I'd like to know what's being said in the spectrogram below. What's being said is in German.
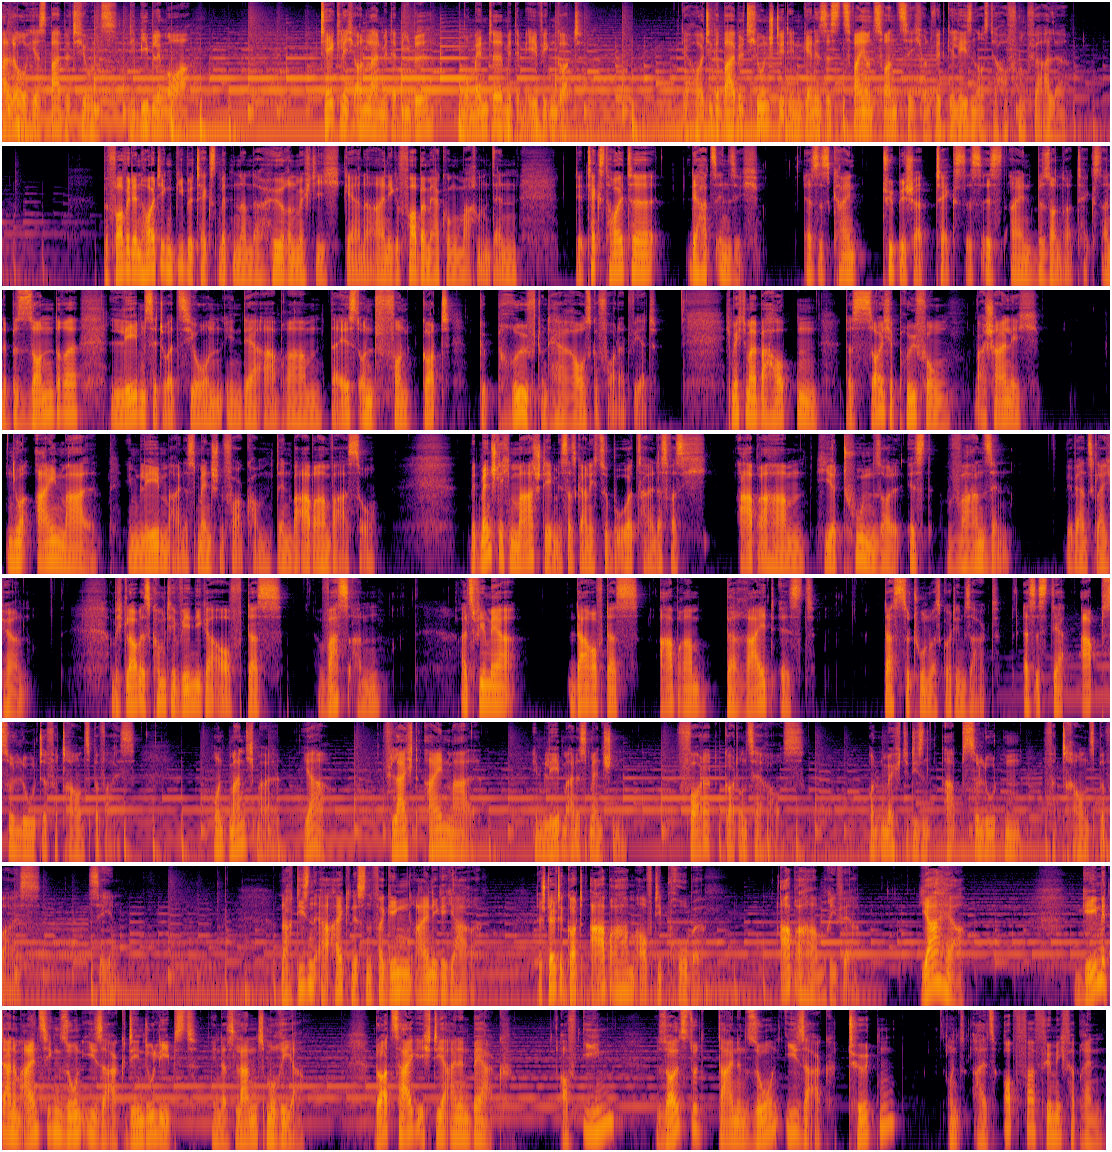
Hallo, hier ist Bible Tunes, die Bibel im Ohr. Täglich online mit der Bibel, Momente mit dem ewigen Gott. Der heutige Bible Tune steht in Genesis 22 und wird gelesen aus der Hoffnung für alle. Bevor wir den heutigen Bibeltext miteinander hören, möchte ich gerne einige Vorbemerkungen machen, denn der Text heute, der hat's in sich. Es ist kein typischer Text. Es ist ein besonderer Text, eine besondere Lebenssituation, in der Abraham da ist und von Gott geprüft und herausgefordert wird. Ich möchte mal behaupten, dass solche Prüfungen wahrscheinlich nur einmal im Leben eines Menschen vorkommen, denn bei Abraham war es so. Mit menschlichen Maßstäben ist das gar nicht zu beurteilen. Das, was Abraham hier tun soll, ist Wahnsinn. Wir werden es gleich hören. Aber ich glaube, es kommt hier weniger auf das Was an, als vielmehr darauf, dass Abraham bereit ist, das zu tun, was Gott ihm sagt. Es ist der absolute Vertrauensbeweis. Und manchmal, ja, vielleicht einmal im Leben eines Menschen fordert Gott uns heraus und möchte diesen absoluten Vertrauensbeweis sehen. Nach diesen Ereignissen vergingen einige Jahre. Da stellte Gott Abraham auf die Probe. Abraham, rief er, Ja, Herr, geh mit deinem einzigen Sohn Isaak, den du liebst, in das Land Moria. Dort zeige ich dir einen Berg. Auf ihm sollst du deinen Sohn Isaak töten und als Opfer für mich verbrennen.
